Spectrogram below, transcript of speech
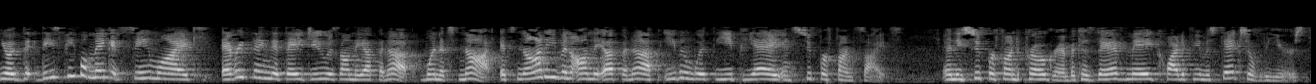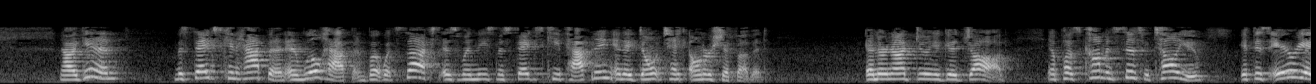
you know, th- these people make it seem like everything that they do is on the up and up when it's not. It's not even on the up and up, even with the EPA and Superfund sites and the Superfund program because they have made quite a few mistakes over the years. Now again, mistakes can happen and will happen, but what sucks is when these mistakes keep happening and they don't take ownership of it. And they're not doing a good job. And plus common sense would tell you, if this area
